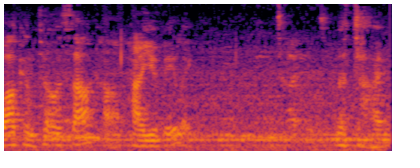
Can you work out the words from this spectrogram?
Welcome to Osaka. How are you feeling? Tired. Tired.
